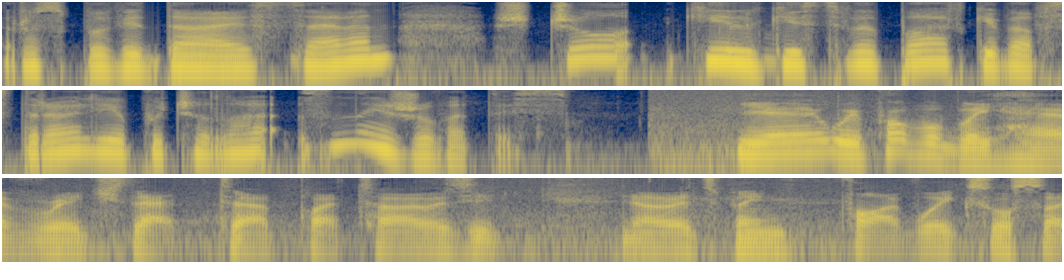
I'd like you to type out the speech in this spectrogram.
розповідає Севен, що кількість випадків в Австралії почала знижуватись. Yeah, we probably have reached that uh, plateau. As you know, it's been five weeks or so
